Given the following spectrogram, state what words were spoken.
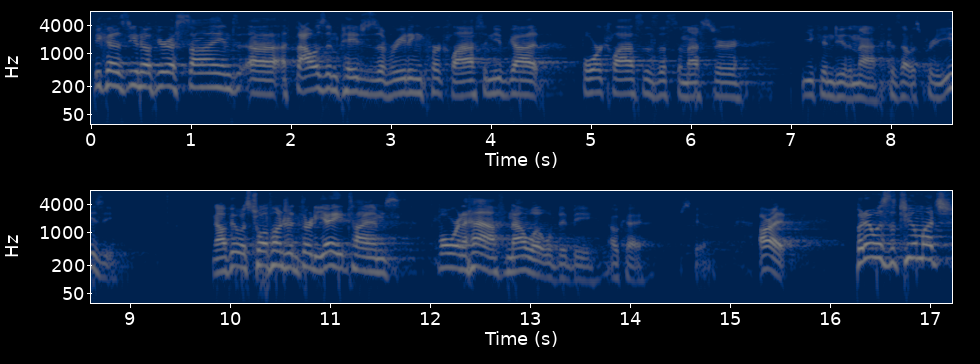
because, you know, if you're assigned uh, a thousand pages of reading per class and you've got four classes a semester, you can do the math because that was pretty easy. Now, if it was 1,238 times four and a half, now what would it be? Okay, just kidding. All right. But it was too much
